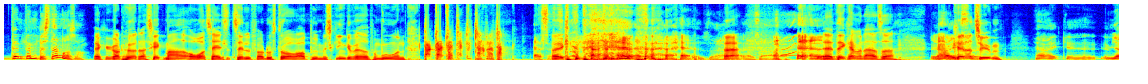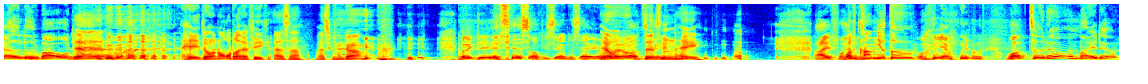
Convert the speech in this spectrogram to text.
hvem, hvem bestemmer sig? Jeg kan godt høre, der skal ikke meget overtagelse til, før du står oppe i maskingeværet på muren. Dak, dak, dak, dak, dak, dak. Altså, Ikke? altså, altså, Ja. altså, ja, det kan man altså. jeg har ikke kender så- typen. Jeg har ikke, øh, jeg adlyder jo bare ordre. Ja, ja. Hey, det var en ordre, jeg fik. Altså, hvad skal man gøre? Var det ikke det, SS-officererne sagde? Jo, under jo, det er sådan, hey, Ej, for what helvede. can you do? What to do, my dude?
